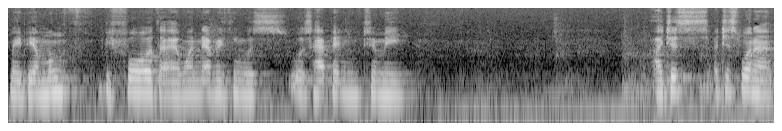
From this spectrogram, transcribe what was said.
maybe a month before that when everything was was happening to me. I just I just want to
